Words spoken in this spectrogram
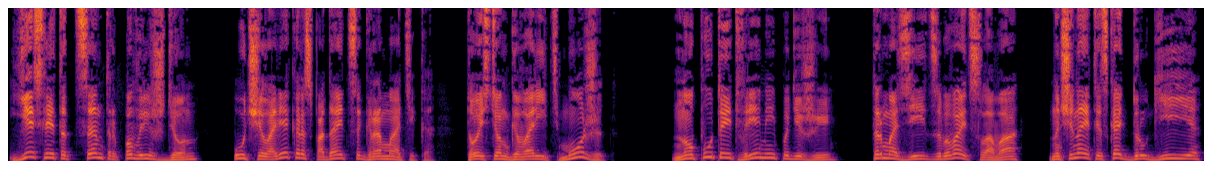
Если этот центр поврежден, у человека распадается грамматика, то есть он говорить может, но путает время и падежи, тормозит, забывает слова, начинает искать другие,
